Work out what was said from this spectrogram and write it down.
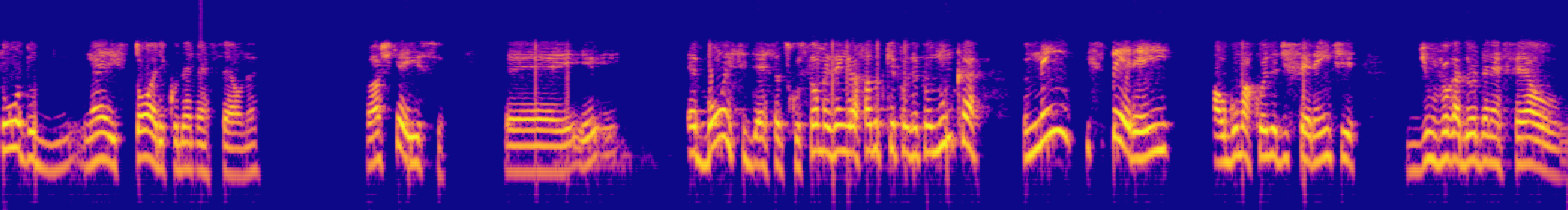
todo né, histórico da NFL. Né? Então acho que é isso. É, é bom esse, essa discussão, mas é engraçado porque, por exemplo, eu nunca, nem esperei alguma coisa diferente de um jogador da NFL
